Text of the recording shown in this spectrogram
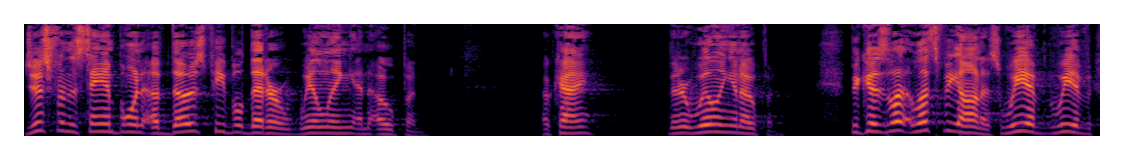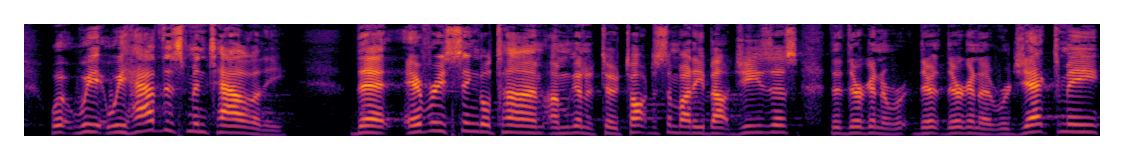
Just from the standpoint of those people that are willing and open. Okay? That are willing and open. Because let, us be honest, we have, we, have, we, we have this mentality that every single time I'm going to talk to somebody about Jesus, that they're going to they're, they're going to reject me,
